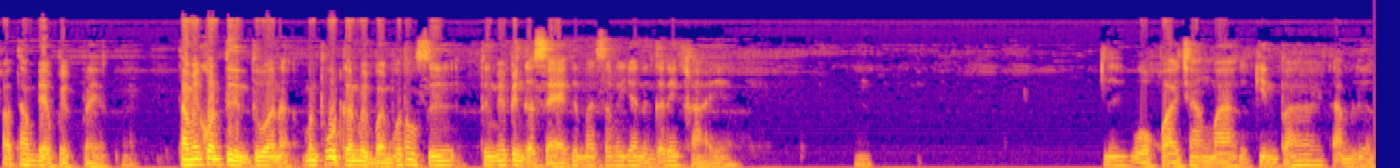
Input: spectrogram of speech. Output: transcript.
เขาทำแบบแปลกๆทำให้คนตื่นตัวนะ่ะ มันพูดกันบ่อยๆมันก็ต้องซื้อ ถึงแม้เป็นกระแสขึ้นมาสักระยะหนึ่งก็ได้ขายนี่วัวควายช้างมาก็กินไปตามเรื่อง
